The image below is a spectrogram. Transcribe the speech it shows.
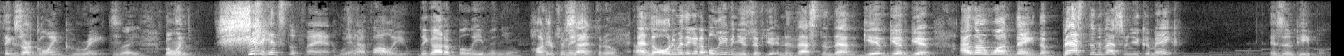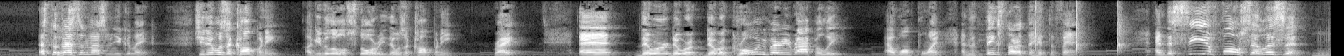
things are going great. Right. But when shit hits the fan, who's going to follow you? They gotta believe in you. to- Hundred to make it through. And the only way they're going to believe in you is if you invest in them. Give, give, give. I learned one thing: the best investment you can make is in people. That's the Yeah. best investment you can make. See, there was a company. I'll give you a little story. There was a company, right? And they were they were they were growing very rapidly at one point, and the things started to hit the fan. And the CFO said, "Listen." Hmm.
